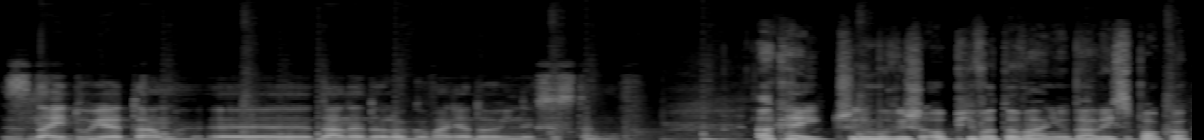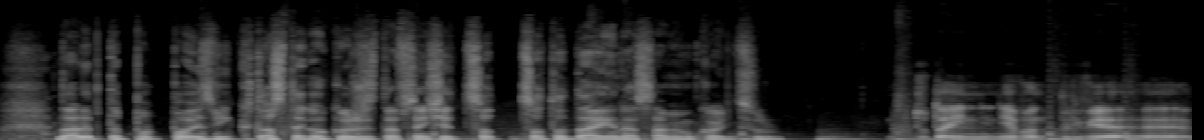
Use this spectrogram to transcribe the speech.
Znajduje tam y, dane do logowania do innych systemów. Okej, okay, czyli mówisz o pivotowaniu dalej, spoko. No ale to po, powiedz mi, kto z tego korzysta? W sensie, co, co to daje na samym końcu? Tutaj niewątpliwie e,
